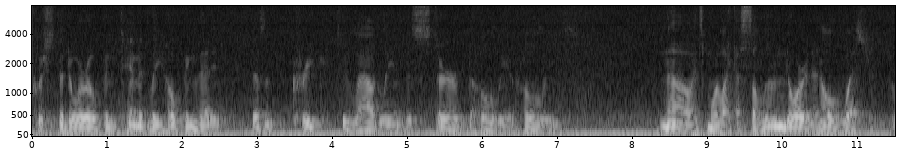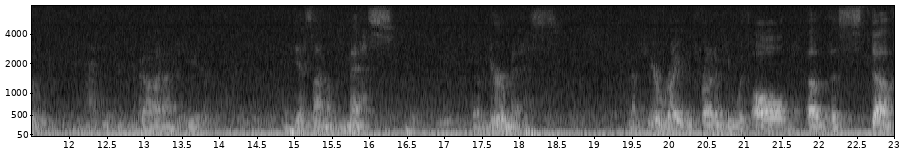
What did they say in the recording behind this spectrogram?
push the door open timidly, hoping that it doesn't creak too loudly and disturb the Holy of Holies. No, it's more like a saloon door in an old western. Boom. God, I'm here. And yes, I'm a mess, but I'm your mess. And I'm here right in front of you with all of the stuff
